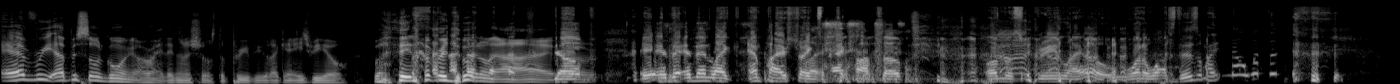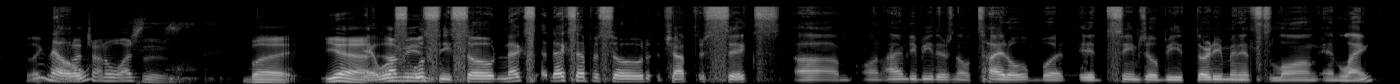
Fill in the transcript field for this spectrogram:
every episode going, all right, they're gonna show us the preview like an HBO. But they never do it. I'm like, ah, all right. Dope. whatever." and, and then, and then like Empire Strikes Like- Back pops up on the screen, like, oh, want to watch this? I'm like, no, what the? Like, no, I'm No. not trying to watch this. But yeah, yeah, we'll, I s- mean, we'll see. So next next episode, chapter six, um, on IMDb, there's no title, but it seems it'll be 30 minutes long in length,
